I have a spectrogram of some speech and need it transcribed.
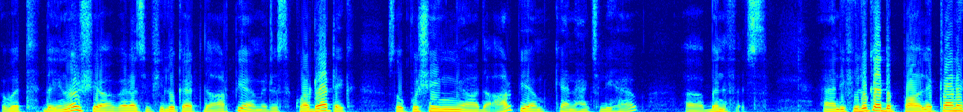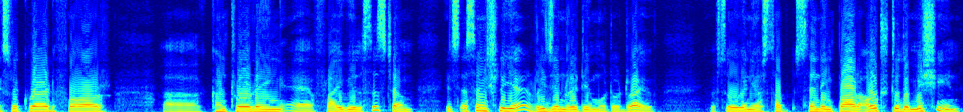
with the inertia whereas if you look at the RPM it is quadratic. So, pushing uh, the RPM can actually have uh, benefits. And if you look at the power electronics required for uh, controlling a flywheel system it is essentially a regenerative motor drive. So, when you are sending power out to the machine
